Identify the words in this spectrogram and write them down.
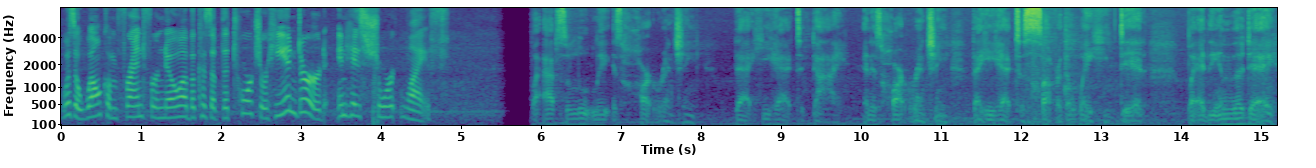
was a welcome friend for Noah because of the torture he endured in his short life. But absolutely, it's heart wrenching that he had to die, and it's heart wrenching that he had to suffer the way he did. But at the end of the day,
